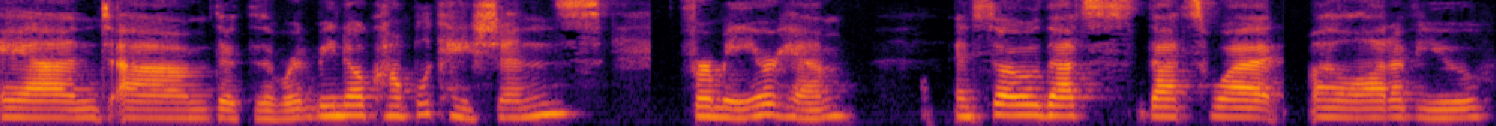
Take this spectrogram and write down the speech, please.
and um, that there would be no complications for me or him. And so that's that's what a lot of you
